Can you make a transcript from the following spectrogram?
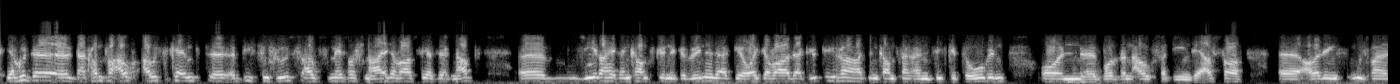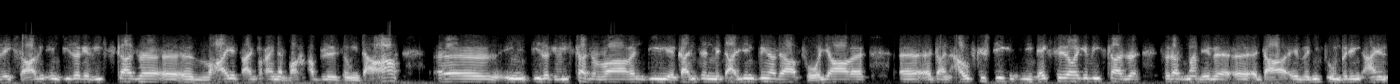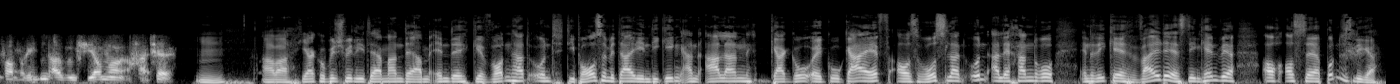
Ja gut, äh, der Kampf war auch ausgekämpft äh, bis zum Schluss auf Messerschneider, war sehr, sehr knapp. Äh, jeder hätte den Kampf können gewinnen. Der Georgier war der Glücklichere, hat den Kampf dann an sich gezogen und äh, wurde dann auch verdient Erster. Äh, allerdings muss man natürlich sagen, in dieser Gewichtsklasse äh, war jetzt einfach eine Wachablösung da. Äh, in dieser Gewichtsklasse waren die ganzen Medaillengewinner der Vorjahre äh, dann aufgestiegen in die nächste höhere Gewichtsklasse, sodass man eben äh, da eben nicht unbedingt einen Favoriten auf dem Schirm hatte. Mhm. Aber Jakubischwili, der Mann, der am Ende gewonnen hat und die Bronzemedaillen, die gingen an Alan Gago, äh, Gogaev aus Russland und Alejandro Enrique Valdez. Den kennen wir auch aus der Bundesliga.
